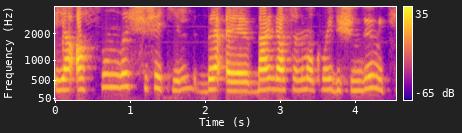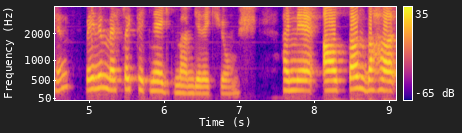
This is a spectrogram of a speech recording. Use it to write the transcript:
Ya aslında şu şekil, e, ben gastronomi okumayı düşündüğüm için benim meslek tekniğe gitmem gerekiyormuş. Hani alttan daha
